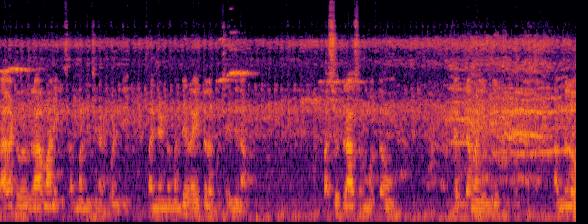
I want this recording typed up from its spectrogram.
రాగటూరు గ్రామానికి సంబంధించినటువంటి పన్నెండు మంది రైతులకు చెందిన పశుగ్రాసం మొత్తం దగ్ధమైంది. అందులో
